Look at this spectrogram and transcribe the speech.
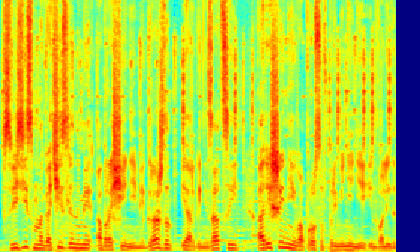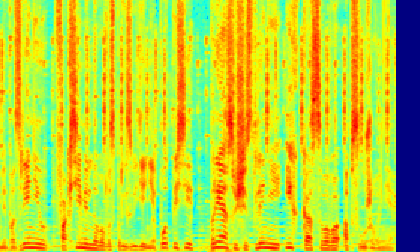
в связи с многочисленными обращениями граждан и организаций о решении вопросов применения инвалидами по зрению факсимильного воспроизведения подписи при осуществлении их кассового обслуживания.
